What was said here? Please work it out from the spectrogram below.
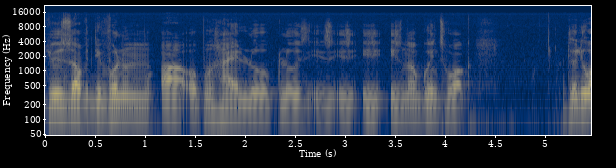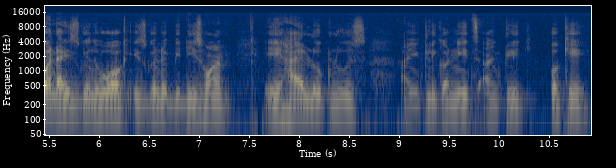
use of the volume uh, open high low close is, is is not going to work. The only one that is going to work is going to be this one a high low close and you click on it and click ok.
